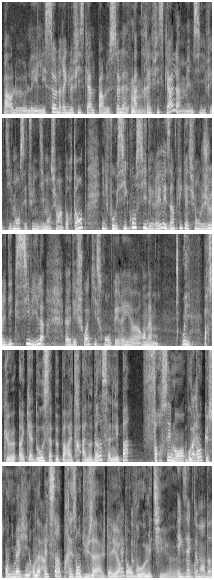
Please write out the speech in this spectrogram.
par les, seules règles fiscales, par le seul hmm. attrait fiscal, même si effectivement c'est une dimension importante, il faut aussi considérer les implications juridiques, civiles euh, des choix qui seront opérés euh, en amont. Oui, parce qu'un cadeau, ça peut paraître anodin, ça ne l'est pas forcément autant que ce qu'on imagine. On appelle ça un présent d'usage d'ailleurs dans vos métiers. Euh, Exactement, dans,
